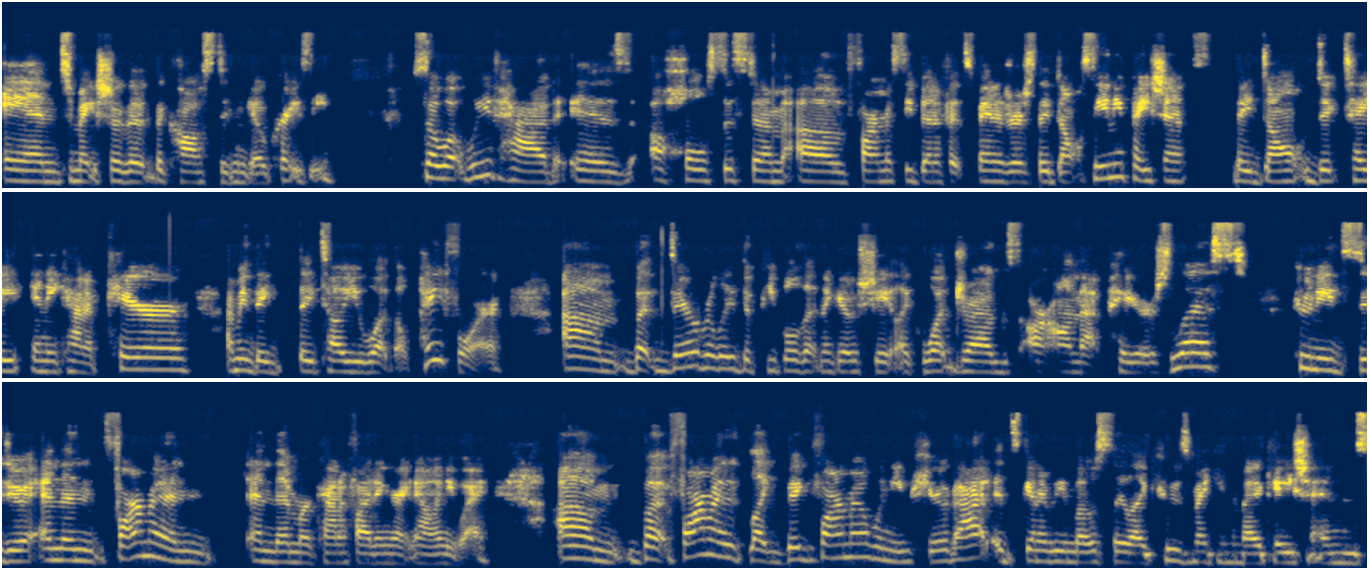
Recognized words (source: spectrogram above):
and to make sure that the cost didn't go crazy. So what we've had is a whole system of pharmacy benefits managers. They don't see any patients. They don't dictate any kind of care. I mean, they they tell you what they'll pay for, um, but they're really the people that negotiate like what drugs are on that payer's list, who needs to do it, and then pharma and and them are kind of fighting right now anyway. Um, but pharma, like big pharma, when you hear that, it's going to be mostly like who's making the medications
